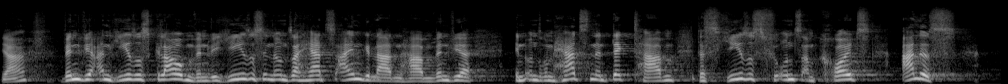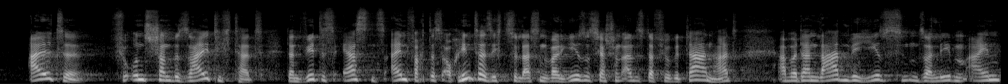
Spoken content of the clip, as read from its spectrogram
Ja, wenn wir an Jesus glauben, wenn wir Jesus in unser Herz eingeladen haben, wenn wir in unserem Herzen entdeckt haben, dass Jesus für uns am Kreuz alles Alte, für uns schon beseitigt hat, dann wird es erstens einfach, das auch hinter sich zu lassen, weil Jesus ja schon alles dafür getan hat. Aber dann laden wir Jesus in unser Leben ein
